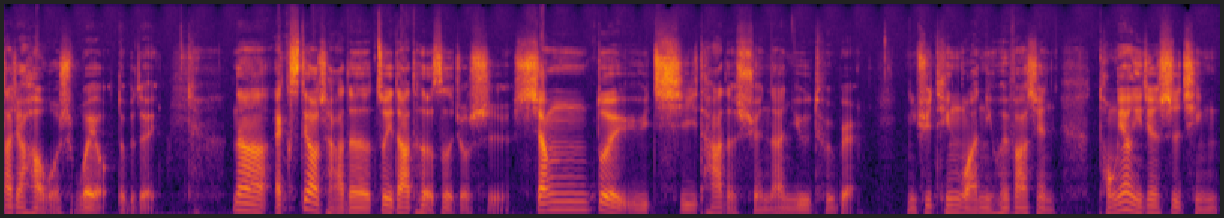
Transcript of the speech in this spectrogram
大家好，我是 Will，对不对？那 X 调查的最大特色就是，相对于其他的悬案 YouTuber，你去听完，你会发现，同样一件事情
